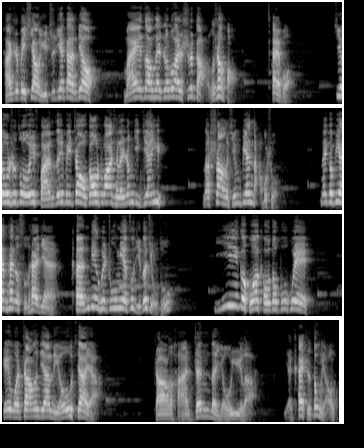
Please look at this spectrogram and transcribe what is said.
还是被项羽直接干掉，埋葬在这乱石岗子上好？再不就是作为反贼被赵高抓起来扔进监狱？那上刑鞭打不说，那个变态的死太监肯定会诛灭自己的九族，一个活口都不会给我张家留下呀！张邯真的犹豫了，也开始动摇了，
